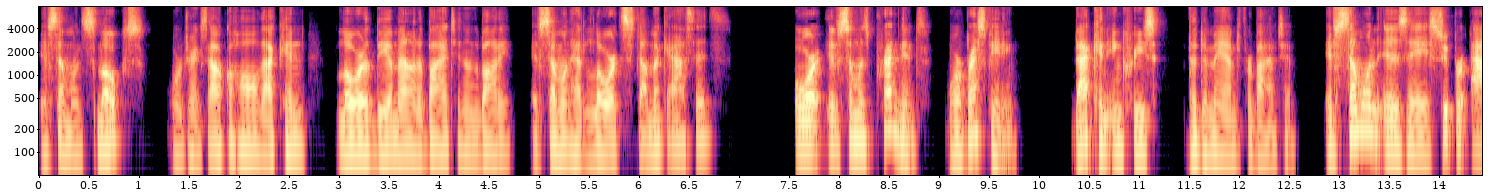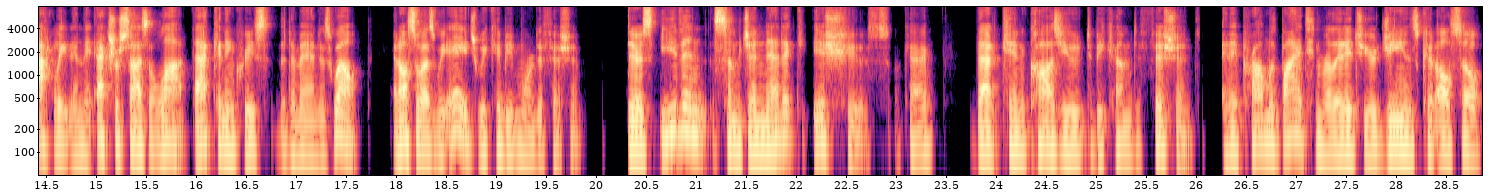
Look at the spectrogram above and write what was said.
if someone smokes or drinks alcohol, that can lower the amount of biotin in the body. If someone had lowered stomach acids, or if someone's pregnant or breastfeeding, that can increase the demand for biotin. If someone is a super athlete and they exercise a lot, that can increase the demand as well. And also, as we age, we can be more deficient. There's even some genetic issues, okay, that can cause you to become deficient. And a problem with biotin related to your genes could also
